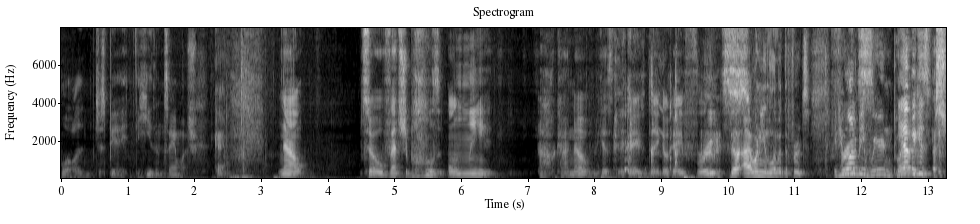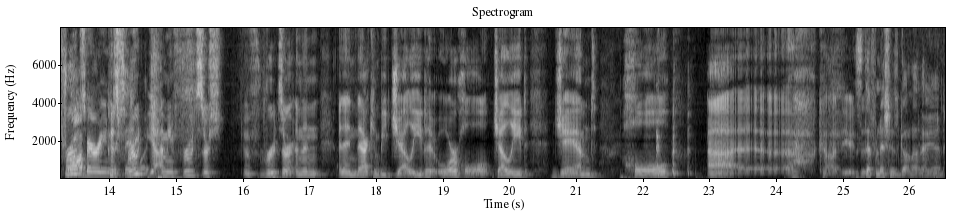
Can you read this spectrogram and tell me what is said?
well, it'd just be a heathen sandwich. Okay. Now, so vegetables only. Oh God, no! Because okay, like, okay, fruits. No, I won't even limit the fruits. If you want to be Fruits. weird and put yeah, a, because a fruits- strawberry in your 'cause fruit. sandwich, Yeah, I mean fruits are s- fruits are, and then and then that can be jellied or whole, jellied, jammed, whole. uh, God, dude. this definition has gotten out of hand.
